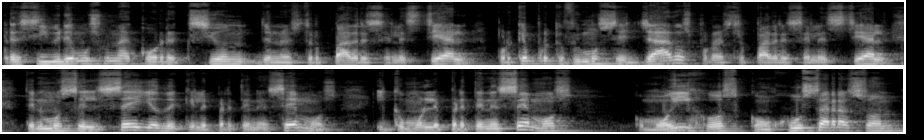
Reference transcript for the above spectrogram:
recibiremos una corrección de nuestro Padre Celestial. ¿Por qué? Porque fuimos sellados por nuestro Padre Celestial. Tenemos el sello de que le pertenecemos y como le pertenecemos, como hijos, con justa razón,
